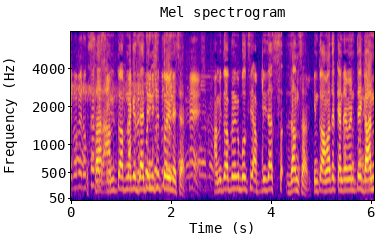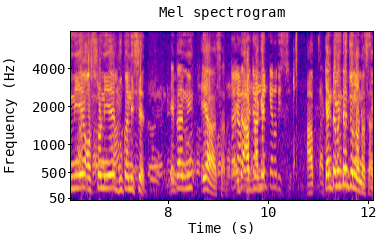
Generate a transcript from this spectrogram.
এভাবে রক্ষা স্যার আমি তো আপনাকে যাইতে নিষেধ করি না স্যার। হ্যাঁ। আমি তো আপনাকে বলছি আপনি যা যান স্যার কিন্তু আমাদের ক্যান্টনমেন্টে গান নিয়ে অস্ত্র নিয়ে ঢুকা নিষেধ। এটা ইয়া স্যার এটা আপনাকে কেন দিচ্ছে? ক্যান্টনমেন্টের জন্য না স্যার।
